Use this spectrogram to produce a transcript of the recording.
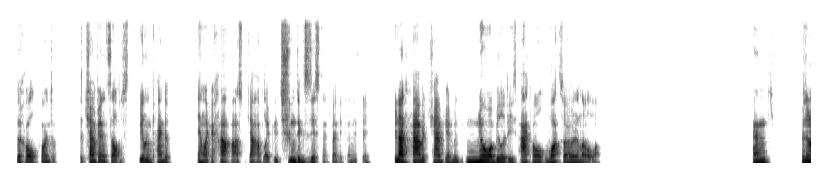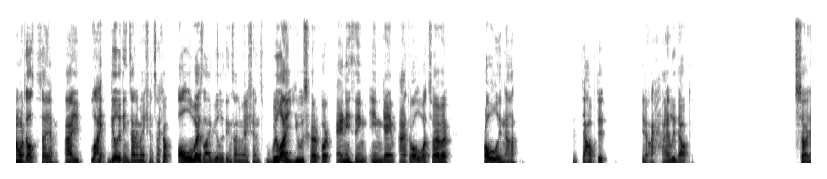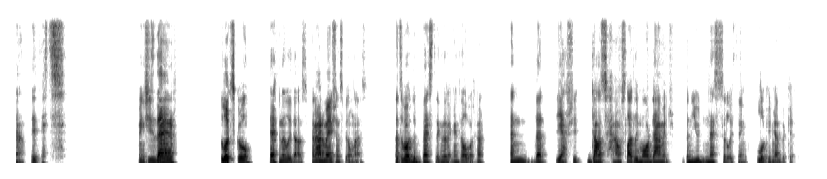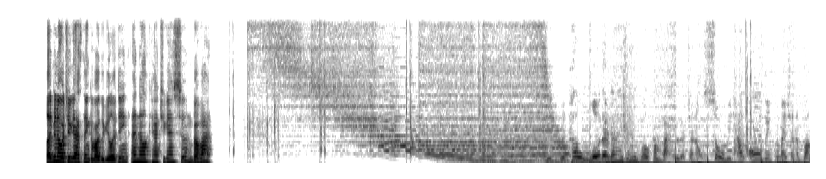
the whole point of the champion itself just feeling kind of like a half-assed job. Like it shouldn't exist in 2023. Do not have a champion with no abilities at all whatsoever in level one. And I don't know what else to say. I like Guillotine's animations. I have always liked Guillotine's animations. Will I use her for anything in game at all whatsoever? Probably not. Doubt it. You know, I highly doubt it. So yeah, it, it's. I mean, she's there. It looks cool. Definitely does. Her animations feel nice. That's about the best thing that I can tell about her. And that, yeah, she does have slightly more damage than you'd necessarily think looking at the kit. Let me know what you guys think about the guillotine, and I'll catch you guys soon. Bye bye Hello there guys and welcome back to the channel. So we have all the information about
